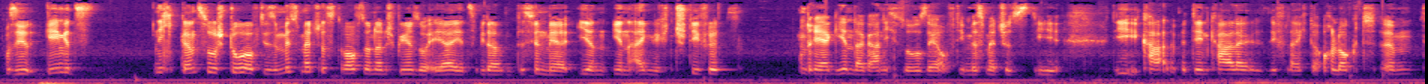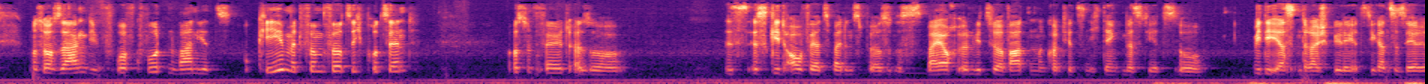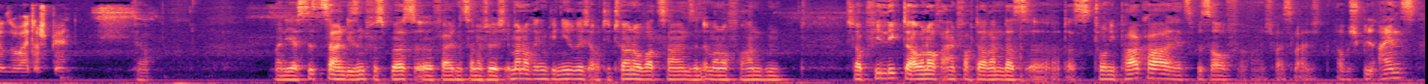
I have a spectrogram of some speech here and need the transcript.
sie gehen jetzt nicht ganz so stur auf diese Mismatches drauf, sondern spielen so eher jetzt wieder ein bisschen mehr ihren, ihren eigentlichen Stiefel und reagieren da gar nicht so sehr auf die Mismatches, die, die mit denen Carlyle sie vielleicht auch lockt. Ähm, muss auch sagen, die Wurfquoten waren jetzt okay mit 45 Prozent aus dem Feld, also es, es geht aufwärts bei den Spurs und das war ja auch irgendwie zu erwarten. Man konnte jetzt nicht denken, dass die jetzt so wie die ersten drei Spiele jetzt die ganze Serie so weiterspielen. Ja. Ich meine, die Assist-Zahlen, die sind für Spurs-Verhältnisse äh, natürlich immer noch irgendwie niedrig. Auch die Turnover-Zahlen sind immer noch vorhanden. Ich glaube, viel liegt da auch noch einfach daran, dass, äh, dass Tony Parker jetzt bis auf, ich weiß gleich, ich glaube Spiel 1,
